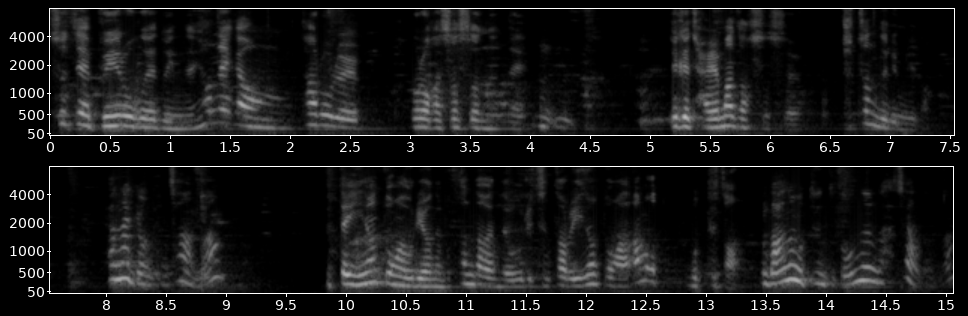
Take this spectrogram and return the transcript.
수제 브이로그에도 있는 현혜경 타로를 보러 갔었었는데 응, 응. 되게 잘 맞았었어요 추천드립니다 현혜경 괜찮았나? 그때 2년 동안 우리 연애 못한다고 했는데 우리 진짜로 2년 동안 아무것도 못했잖아 나는 못했는데 너는 하지 않았나?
